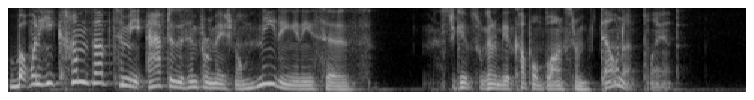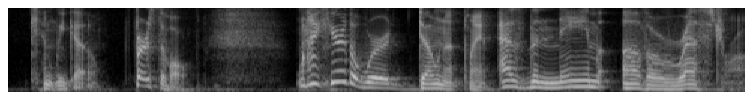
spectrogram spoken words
But when he comes up to me after this informational meeting and he says, Mr. Gibbs, we're going to be a couple blocks from Donut Plant. Can we go? First of all, when I hear the word Donut Plant as the name of a restaurant,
